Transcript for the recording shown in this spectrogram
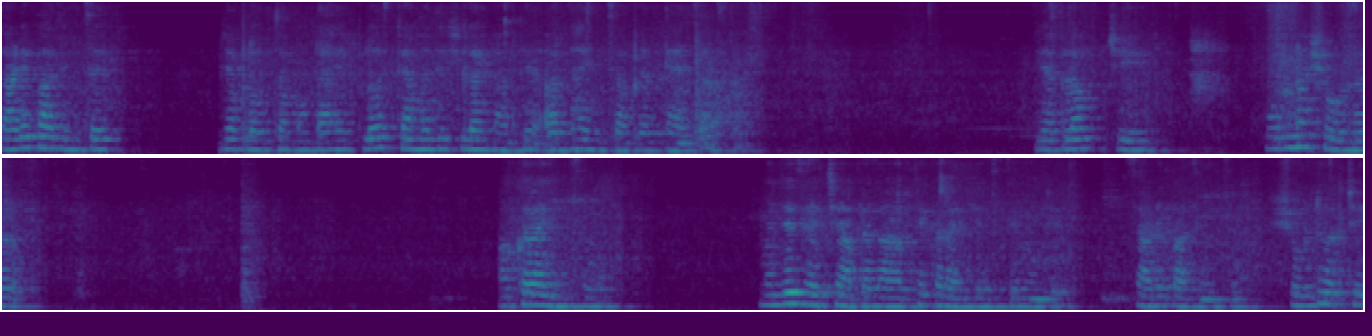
साडेपाच इंच ज्या ब्लाऊजचा मोंढा आहे प्लस त्यामध्ये शिलाई मारते अर्धा इंच आपल्याला घ्यायचा असतो. या ब्लाऊजची पूर्ण शोल्डर अकरा इंच म्हणजेच याची आपल्याला अर्धे करायचे असते म्हणजे. साडेपाच इंच. शोल्डरचे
